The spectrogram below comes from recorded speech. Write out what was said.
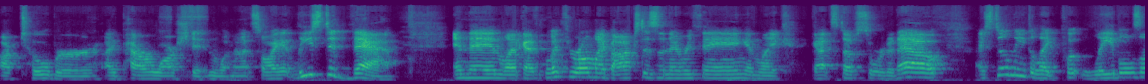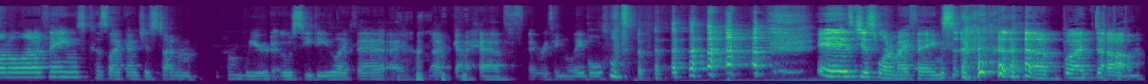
October, I power washed it and whatnot. So I at least did that. And then like I went through all my boxes and everything and like got stuff sorted out. I still need to like put labels on a lot of things because like I just I'm I'm weird OCD like that. I I've got to have everything labeled. it's just one of my things. but um,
